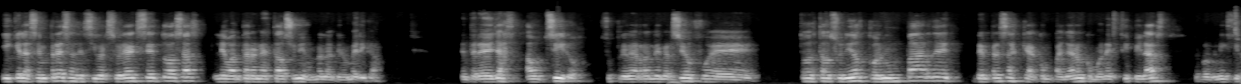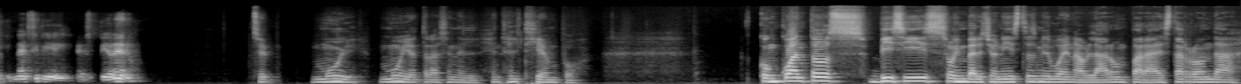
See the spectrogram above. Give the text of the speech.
y que las empresas de ciberseguridad exitosas levantaron en Estados Unidos, no en Latinoamérica. Entre ellas, OutZero. Su primera ronda de inversión fue todo Estados Unidos con un par de, de empresas que acompañaron como NextTP Labs, porque NextTP es pionero. Sí, muy, muy atrás en el, en el tiempo. ¿Con cuántos VCs o inversionistas, mi buen, hablaron para esta ronda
